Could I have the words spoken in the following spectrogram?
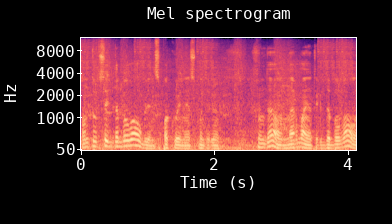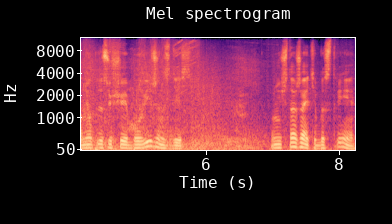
Он тут, кстати, добывал, блин, спокойно, я смотрю. Да, он нормально так добывал, у него плюс еще и был Vision здесь. Уничтожайте быстрее.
